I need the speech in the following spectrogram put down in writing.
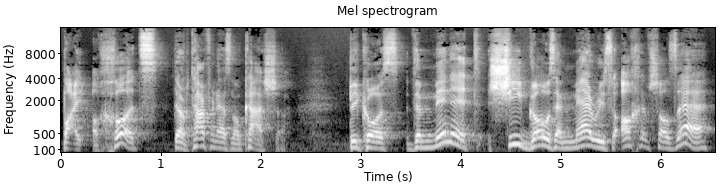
by a chutz, then Rab Tarfon has no kasha. Because the minute she goes and marries Achiv Shalzeh,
